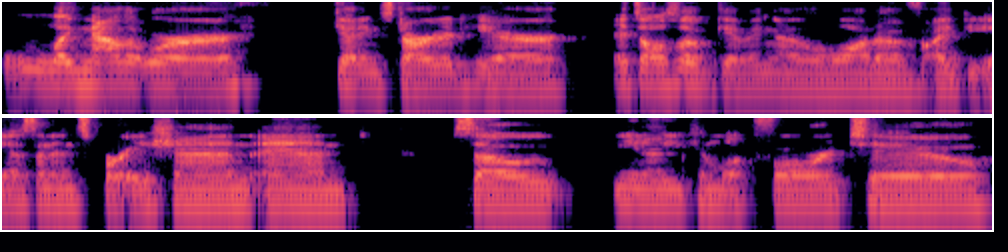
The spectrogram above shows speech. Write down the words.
like now that we're getting started here, it's also giving us a lot of ideas and inspiration. And so, you know, you can look forward to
